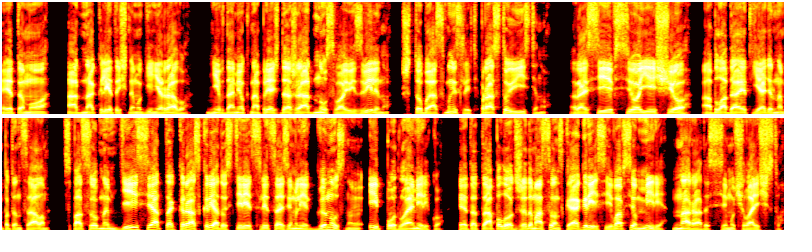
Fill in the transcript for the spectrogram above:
Этому одноклеточному генералу не вдомек напрячь даже одну свою извилину, чтобы осмыслить простую истину. Россия все еще обладает ядерным потенциалом, способным десяток раз кряду стереть с лица земли гнусную и подлую Америку. Это оплот жидомасонской агрессии во всем мире на радость всему человечеству.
